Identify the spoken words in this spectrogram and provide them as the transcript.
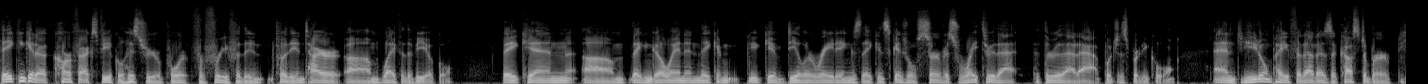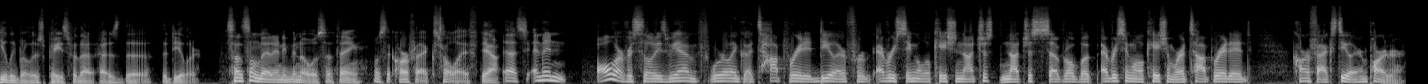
They can get a Carfax vehicle history report for free for the for the entire um, life of the vehicle. They can um, they can go in and they can give dealer ratings. They can schedule service right through that through that app, which is pretty cool. And you don't pay for that as a customer. Healey Brothers pays for that as the the dealer. So that's something I didn't even know was a thing. Was the Carfax for life? Yeah. Yes, and then all our facilities, we have we're like a top rated dealer for every single location, not just not just several, but every single location we're a top rated Carfax dealer and partner.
